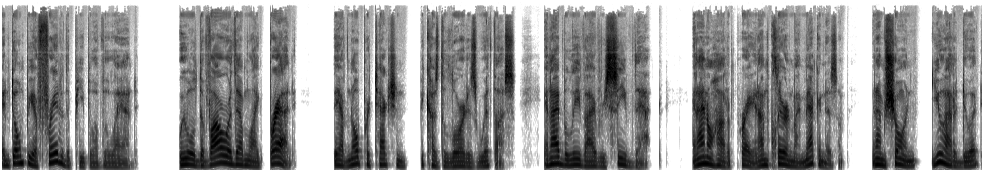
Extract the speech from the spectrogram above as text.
and don't be afraid of the people of the land. We will devour them like bread. They have no protection because the Lord is with us. And I believe I've received that. And I know how to pray, and I'm clearing my mechanism, and I'm showing you how to do it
